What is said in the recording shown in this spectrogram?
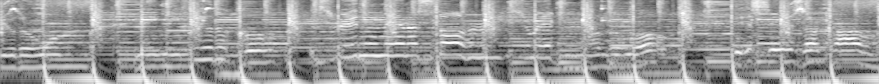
feel the warmth, make me feel the cold. It's written in our stories, written on the walls. This is our call.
